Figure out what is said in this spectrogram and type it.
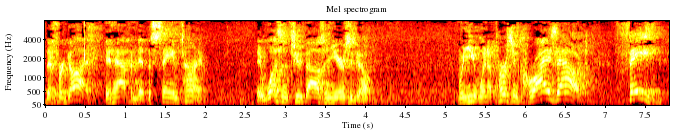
That for God, it happened at the same time. It wasn't 2,000 years ago. When you, when a person cries out faith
